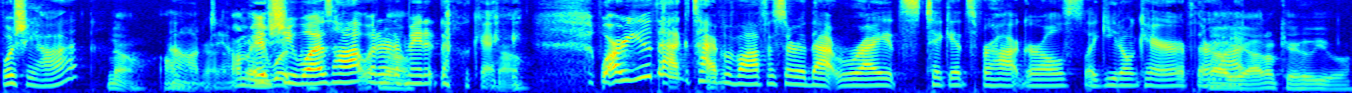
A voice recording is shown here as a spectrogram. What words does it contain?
Was she hot? no. Oh, Oh, damn. I mean, if it she was hot, would it have made it? Okay. No. Well, are you that type of officer that writes tickets for hot girls? Like you don't care if they're Oh hot? yeah, I don't care who you are.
